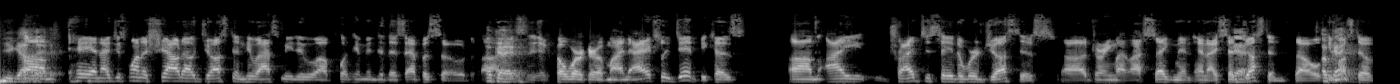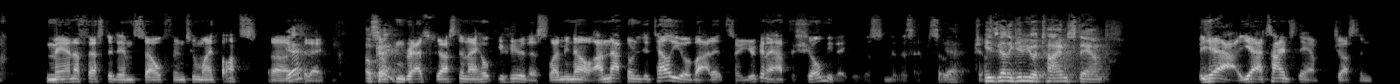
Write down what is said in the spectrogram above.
You got Um, it. hey, and I just want to shout out Justin who asked me to uh, put him into this episode. Uh, Okay. he's a coworker of mine. I actually did because um, I tried to say the word justice uh, during my last segment, and I said Yeah. Justin, so he must have manifested himself into my thoughts uh, Yeah. today. So congrats, Justin. I hope you hear this. Let me know. I'm not going to tell you about it, so you're going to have to show me that you listened to this episode. Yeah. Justin. He's to give you a timestamp. Yeah, yeah, timestamp, Justin,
